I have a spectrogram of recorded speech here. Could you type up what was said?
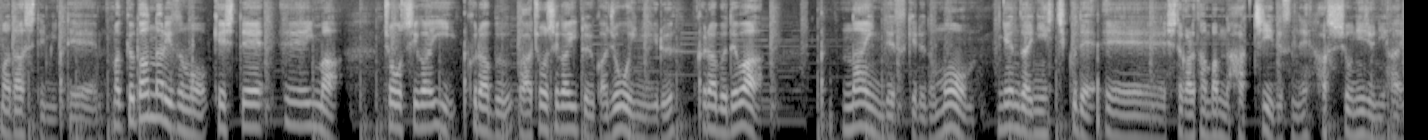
ま出してみて、まあ、京都ハンナリーズも決して、え、今、調子がいいクラブあ、調子がいいというか上位にいるクラブではないんですけれども、現在西地区で、えー、下から3番目の8位ですね。8勝22敗。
